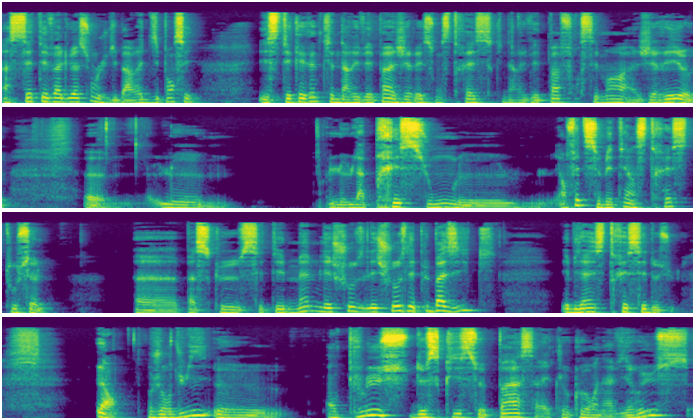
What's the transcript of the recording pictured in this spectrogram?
à cette évaluation. Je dis, bah arrête d'y penser. Et c'était quelqu'un qui n'arrivait pas à gérer son stress, qui n'arrivait pas forcément à gérer euh, le, la pression, le, en fait, se mettait un stress tout seul. Euh, parce que c'était même les choses, les choses les plus basiques, et eh bien, il stressait dessus. Alors, aujourd'hui, euh, en plus de ce qui se passe avec le coronavirus,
